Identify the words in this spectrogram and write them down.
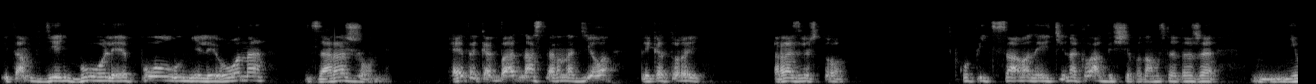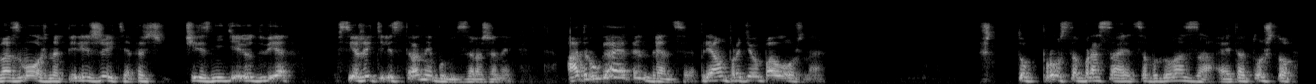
и там в день более полумиллиона зараженных. Это как бы одна сторона дела, при которой разве что купить саваны и идти на кладбище, потому что это же невозможно пережить. Это же через неделю-две все жители страны будут заражены. А другая тенденция, прямо противоположная – что просто бросается в глаза, это то, что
